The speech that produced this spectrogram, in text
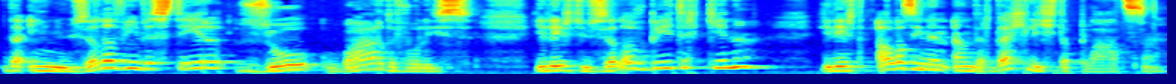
dat in jezelf investeren zo waardevol is. Je leert jezelf beter kennen, je leert alles in een ander daglicht te plaatsen.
